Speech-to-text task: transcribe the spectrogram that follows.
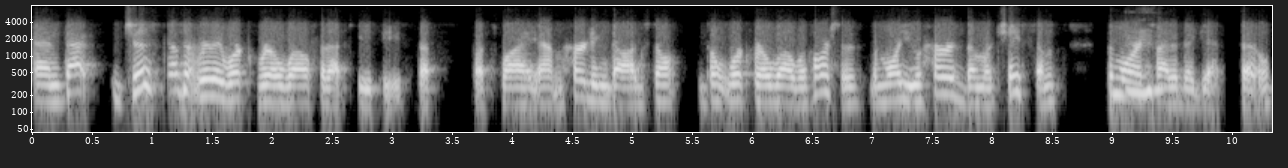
And that just doesn't really work real well for that species. That's that's why um, herding dogs don't don't work real well with horses. The more you herd them or chase them, the more mm-hmm. excited they get. So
